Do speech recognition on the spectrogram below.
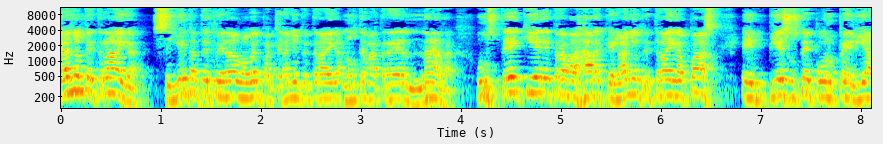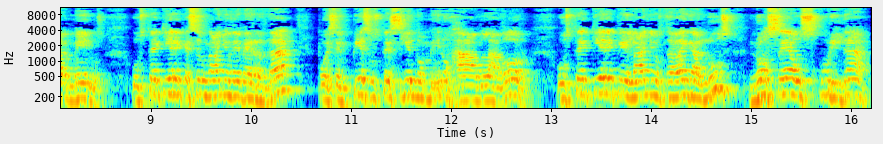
el año te traiga, siéntate esperando a ver para que el año te traiga, no te va a traer nada. Usted quiere trabajar, que el año te traiga paz, empiece usted por pelear menos. Usted quiere que sea un año de verdad, pues empiece usted siendo menos hablador. Usted quiere que el año traiga luz, no sea oscuridad.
